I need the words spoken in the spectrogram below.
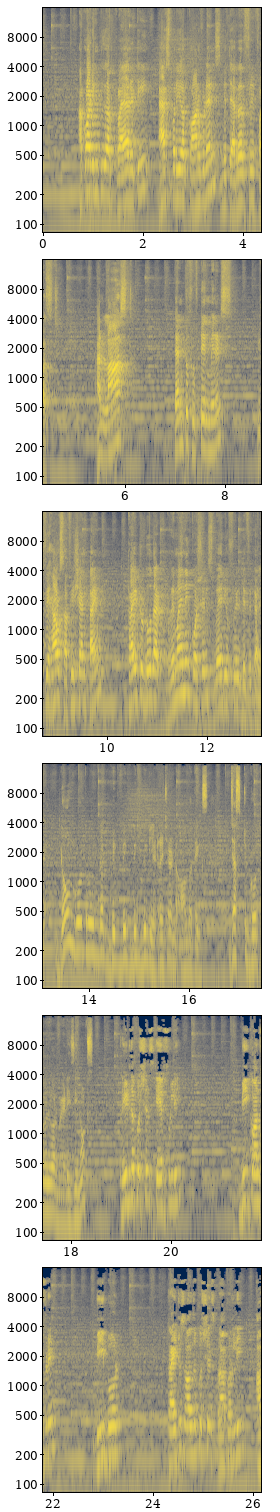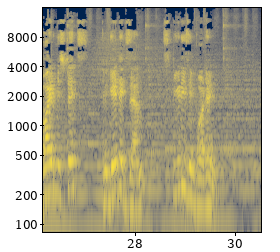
according to your priority as per your confidence with error free first. and last 10 to 15 minutes, if you have sufficient time, try to do that remaining questions where you feel difficult. Don't go through that big, big, big, big literature and all the things. Just go through your Medici notes. Read the questions carefully. Be confident. Be bold. Try to solve the questions properly. Avoid mistakes. In GATE exam, speed is important,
